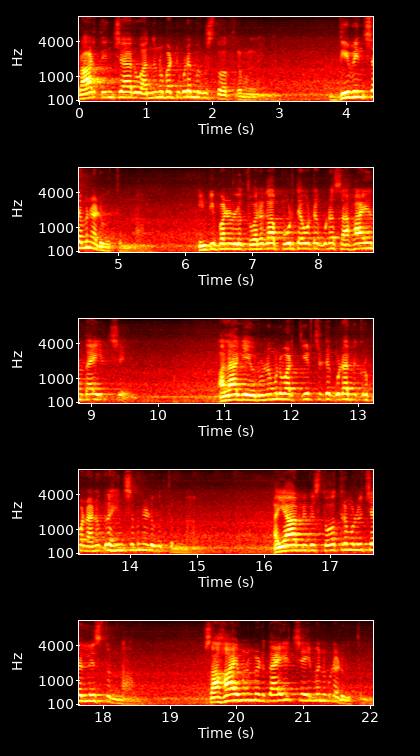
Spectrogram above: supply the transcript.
ప్రార్థించారు అందును బట్టి కూడా మీకు స్తోత్రములైనా దీవించమని అడుగుతున్నాను ఇంటి పనులు త్వరగా పూర్తి అవ్వటం కూడా సహాయం దాయిచ్చే అలాగే ఈ రుణములు వారు తీర్చుటకు కూడా మీ కృపను అనుగ్రహించమని అడుగుతున్నాం అయ్యా మీకు స్తోత్రములు చెల్లిస్తున్నాం సహాయమును మీరు దయచేయమని కూడా అడుగుతున్నాం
